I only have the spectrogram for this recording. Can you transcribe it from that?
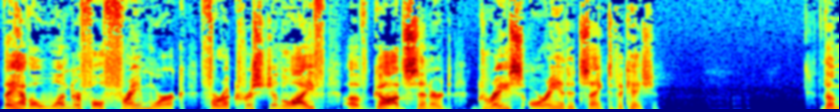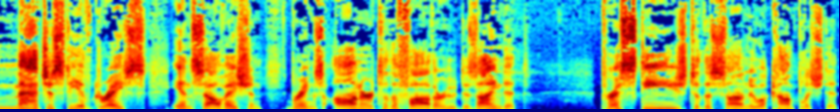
they have a wonderful framework for a Christian life of God centered, grace oriented sanctification. The majesty of grace in salvation brings honor to the Father who designed it, prestige to the Son who accomplished it,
